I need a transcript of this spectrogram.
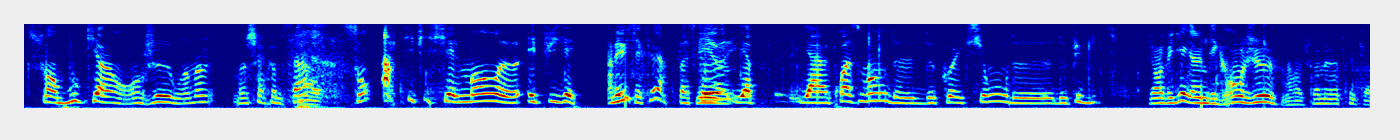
que ce soit en bouquin, en jeu ou en ma- machin comme ça, Ouais. sont artificiellement euh, épuisés. Ah, mais oui, c'est clair. Parce qu'il euh, y, a, il y a un croisement de, de collections de, de public. J'ai envie de dire, il y a même des grands jeux. Alors, je remets un truc. là.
